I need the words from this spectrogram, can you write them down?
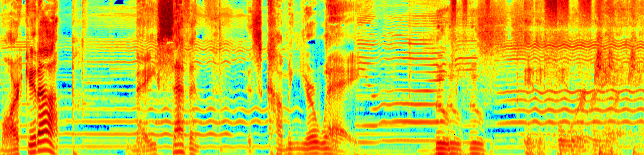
mark it up. May 7th is coming your way. Movie, movie in 4K.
